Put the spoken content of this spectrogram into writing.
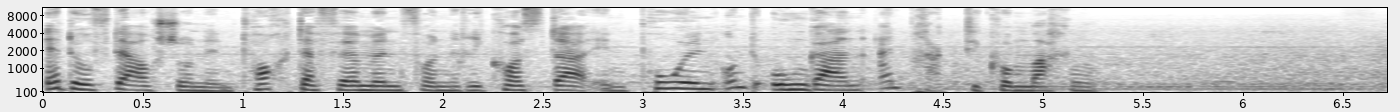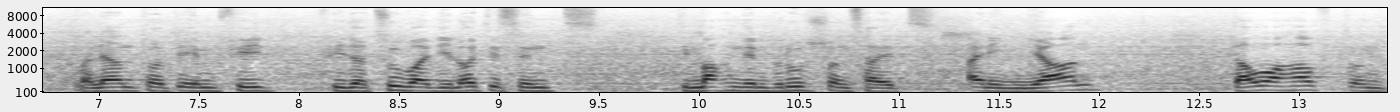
Er durfte auch schon in Tochterfirmen von Ricosta in Polen und Ungarn ein Praktikum machen. Man lernt dort eben viel, viel dazu, weil die Leute sind, die machen den Beruf schon seit einigen Jahren dauerhaft und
